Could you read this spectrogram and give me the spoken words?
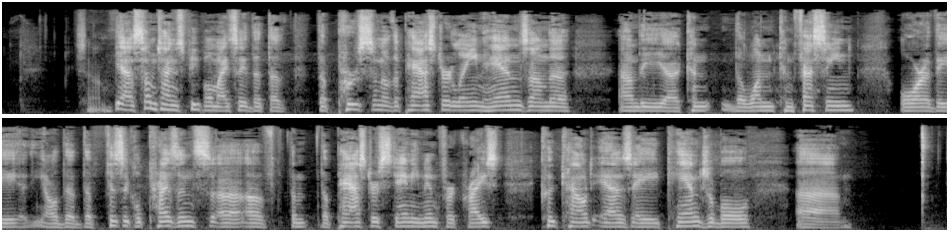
So Yeah, sometimes people might say that the the person of the pastor laying hands on the on the uh, con, the one confessing, or the you know the the physical presence uh, of the the pastor standing in for Christ could count as a tangible uh,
